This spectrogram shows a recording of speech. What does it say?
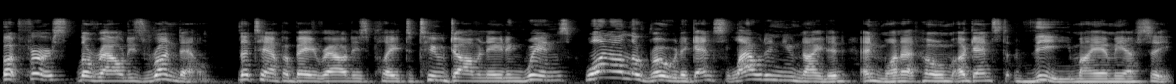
But first, the Rowdies Rundown. The Tampa Bay Rowdies played to two dominating wins, one on the road against Loudoun United and one at home against the Miami FC.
